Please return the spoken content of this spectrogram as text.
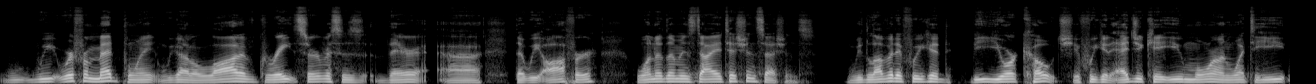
we we're from MedPoint. We got a lot of great services there uh, that we offer. One of them is dietitian sessions. We'd love it if we could be your coach, if we could educate you more on what to eat,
